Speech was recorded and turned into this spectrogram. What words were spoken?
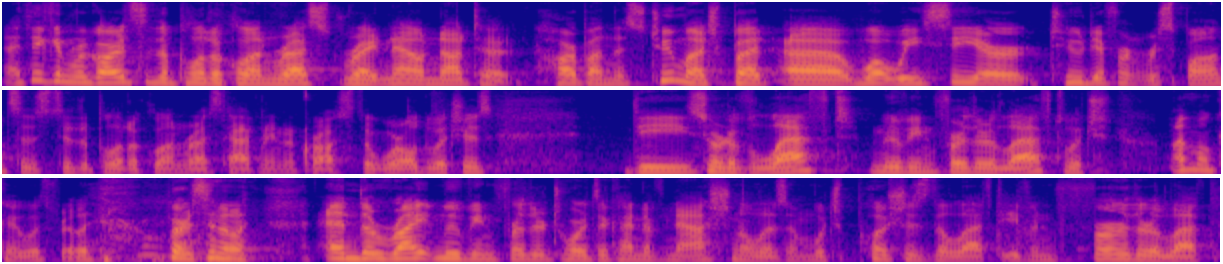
I think in regards to the political unrest right now, not to harp on this too much, but uh, what we see are two different responses to the political unrest happening across the world, which is the sort of left moving further left, which I'm okay with really, personally, and the right moving further towards a kind of nationalism, which pushes the left even further left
